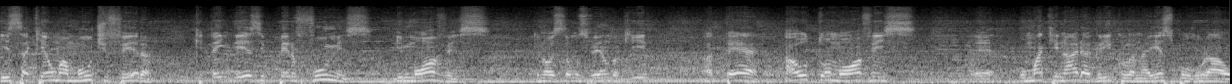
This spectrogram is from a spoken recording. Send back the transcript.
Isso aqui é uma multifeira que tem desde perfumes, imóveis, que nós estamos vendo aqui, até automóveis. É, o maquinário agrícola na Expo Rural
